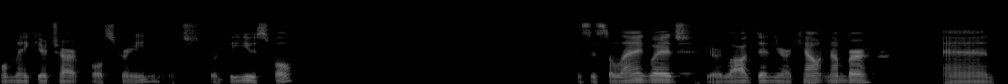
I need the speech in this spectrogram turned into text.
will make your chart full screen, which would be useful. This is the language, you're logged in your account number, and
